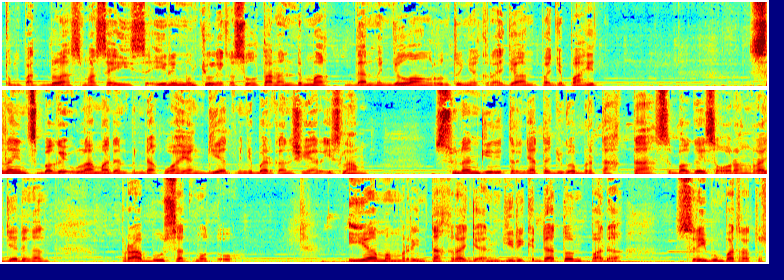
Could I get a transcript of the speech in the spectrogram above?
ke-14 Masehi seiring munculnya Kesultanan Demak dan menjelang runtuhnya kerajaan Pajapahit Selain sebagai ulama dan pendakwah yang giat menyebarkan syiar Islam, Sunan Giri ternyata juga bertakhta sebagai seorang raja dengan Prabu Satmoto. Ia memerintah kerajaan Giri Kedaton pada 1487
